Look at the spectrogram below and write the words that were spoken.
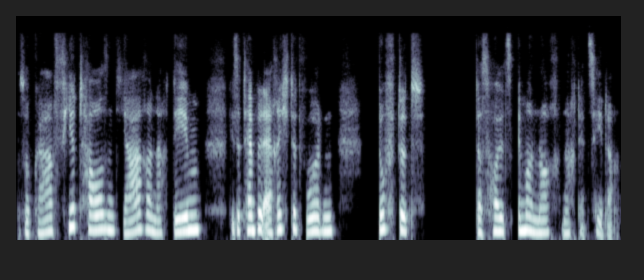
sogar 4000 Jahre nachdem diese Tempel errichtet wurden, duftet das Holz immer noch nach der Zeder.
